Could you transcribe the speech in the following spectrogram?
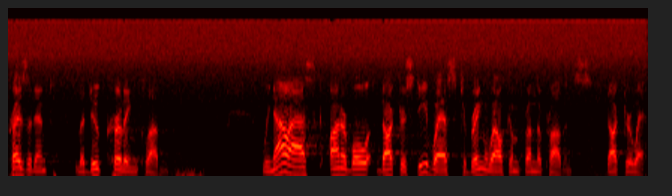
President, Leduc Curling Club. We now ask Honorable Dr. Steve West to bring a welcome from the province. Dr. West.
